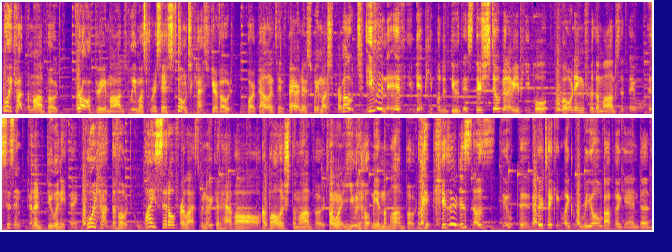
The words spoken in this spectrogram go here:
Boycott the mob vote. For all three mobs, we must resist. Don't cast your vote. For balance and fairness, we must promote. Even if you get people to do this, there's still gonna be people voting for the mobs that they want. This isn't gonna do anything. Boycott the vote. Why settle for less when we could have all? Abolish the mob vote. I want you to help me in the mob vote. Like, these are just so stupid. And they're taking, like, real propaganda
